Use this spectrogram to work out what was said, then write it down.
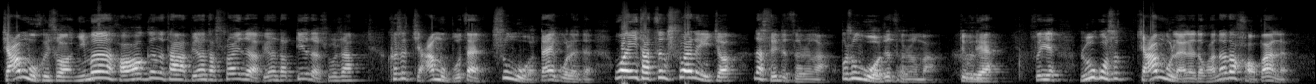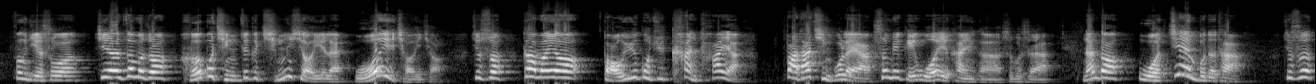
贾母会说，你们好好跟着他，别让他摔着，别让他跌着，是不是？可是贾母不在，是我带过来的，万一他真摔了一跤，那谁的责任啊？不是我的责任吗？对不对？所以，如果是贾母来了的话，那倒好办了。凤姐说：“既然这么着，何不请这个秦小爷来，我也瞧一瞧？就是说，干嘛要宝玉过去看他呀？把他请过来啊，顺便给我也看一看啊，是不是？难道我见不得他？就是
